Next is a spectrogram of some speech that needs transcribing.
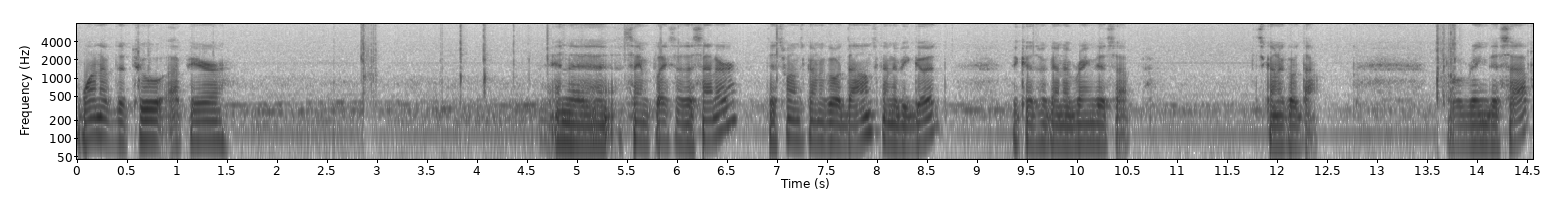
one of the two up here in the same place as the center. This one's going to go down, it's going to be good because we're going to bring this up. It's going to go down. So we'll bring this up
